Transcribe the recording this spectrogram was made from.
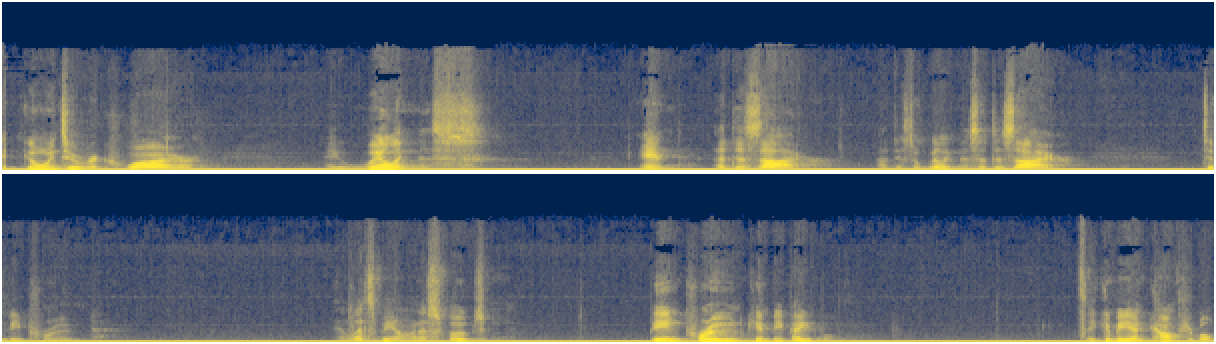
is going to require a willingness and a desire, not just a willingness, a desire to be pruned. And let's be honest, folks, being pruned can be painful. It can be uncomfortable.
